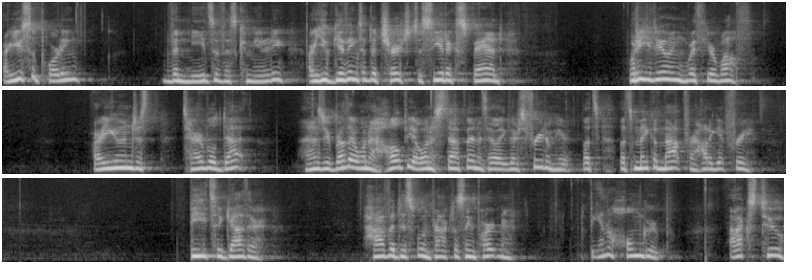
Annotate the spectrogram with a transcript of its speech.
Are you supporting the needs of this community? Are you giving to the church to see it expand? What are you doing with your wealth? Are you in just terrible debt? And as your brother, I want to help you. I want to step in and say, like, there's freedom here. Let's, let's make a map for how to get free. Be together. Have a discipline practicing partner. Be in a home group. Acts 2,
